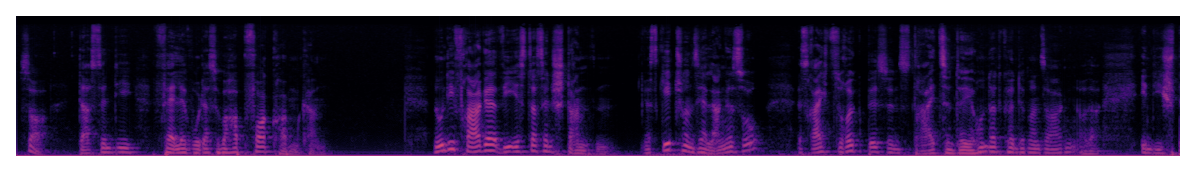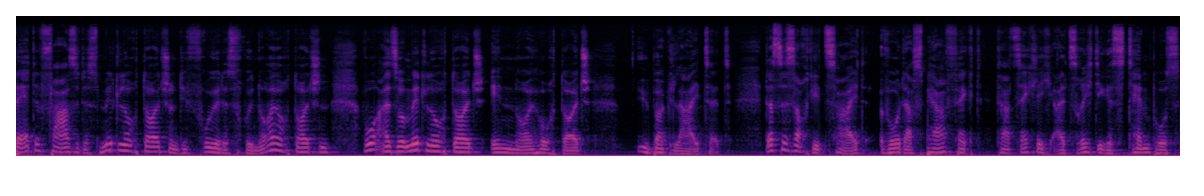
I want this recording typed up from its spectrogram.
So, das sind die Fälle, wo das überhaupt vorkommen kann. Nun die Frage, wie ist das entstanden? Es geht schon sehr lange so. Es reicht zurück bis ins 13. Jahrhundert, könnte man sagen, oder in die späte Phase des Mittelhochdeutschen und die frühe des Frühneuhochdeutschen, wo also Mittelhochdeutsch in Neuhochdeutsch übergleitet. Das ist auch die Zeit, wo das Perfekt tatsächlich als richtiges Tempus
